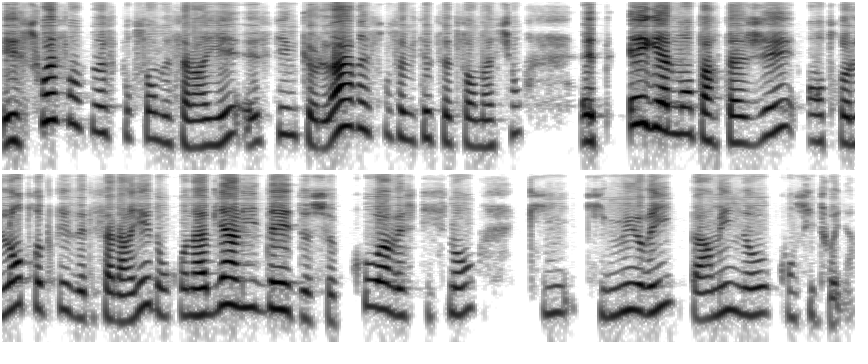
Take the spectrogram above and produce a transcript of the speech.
Et 69% des salariés estiment que la responsabilité de cette formation est également partagée entre l'entreprise et le salarié. Donc on a bien l'idée de ce co-investissement qui, qui mûrit parmi nos concitoyens.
